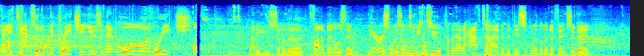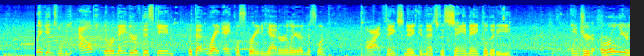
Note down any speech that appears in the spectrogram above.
and he taps it over to Krejci using that long reach. Got to use some of the fundamentals that Paris was alluding to coming out of halftime and the discipline on the defensive end. Wiggins will be out the remainder of this game with that right ankle sprain he had earlier in this one. All right, thanks, Nick. And that's the same ankle that he injured earlier.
